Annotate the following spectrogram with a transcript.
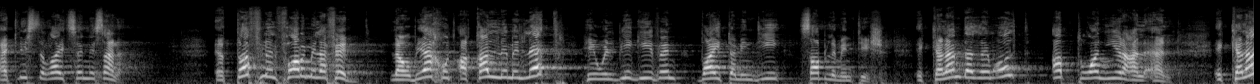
at least لغايه سن سنه الطفل ال formula fed لو بياخد أقل من لتر he will be given vitamin D supplementation. الكلام ده زي ما قلت up to one year على الأقل. الكلام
